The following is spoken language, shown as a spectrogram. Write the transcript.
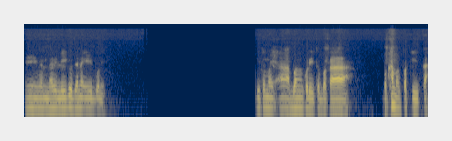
Eh, naliligo dyan ng ibon eh. Dito may aabangan ko dito baka baka magpakita.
